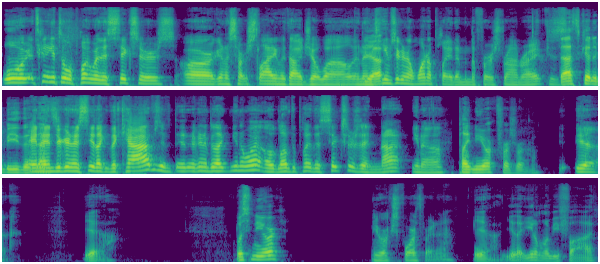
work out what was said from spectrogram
Well, it's going to get to a point where the Sixers are going to start sliding without Joel, and then Yep. teams are going to want to play them in the first round, right? Because that's gonna be the and then you're going to see like the Cavs, if they're going to be like, you know what, I would love to play the Sixers and not, you know, play New York first round. yeah. Yeah. What's New York? New York's fourth right now. Yeah. You like you don't want to be five.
